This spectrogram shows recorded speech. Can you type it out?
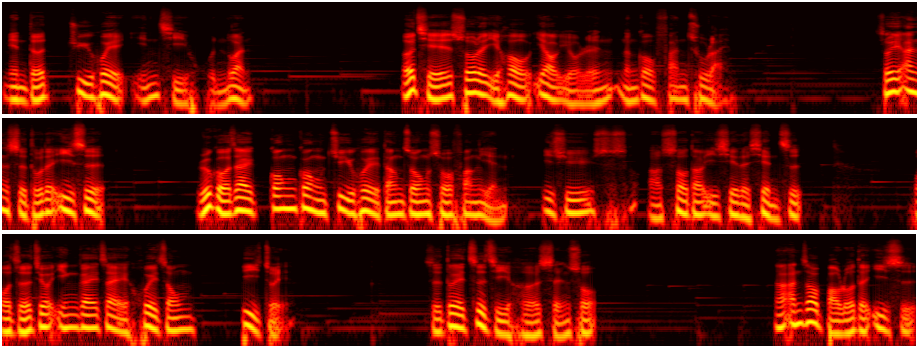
免得聚会引起混乱。而且说了以后，要有人能够翻出来。所以按使徒的意思，如果在公共聚会当中说方言，必须啊受到一些的限制，否则就应该在会中闭嘴。只对自己和神说。那按照保罗的意思，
